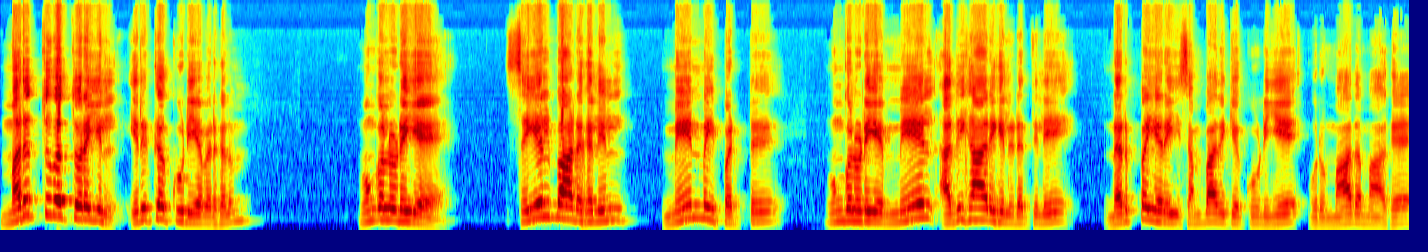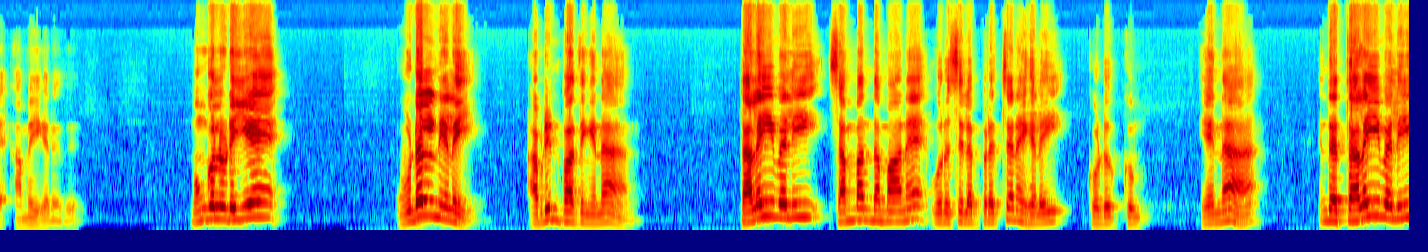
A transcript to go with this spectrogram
மருத்துவத்துறையில் இருக்கக்கூடியவர்களும் உங்களுடைய செயல்பாடுகளில் மேன்மைப்பட்டு உங்களுடைய மேல் அதிகாரிகளிடத்திலே நற்பெயரை சம்பாதிக்கக்கூடிய ஒரு மாதமாக அமைகிறது. உங்களுடைய உடல்நிலை அப்படின்னு பார்த்தீங்கன்னா தலைவலி சம்பந்தமான ஒரு சில பிரச்சனைகளை கொடுக்கும். ஏன்னா இந்த தலைவலி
